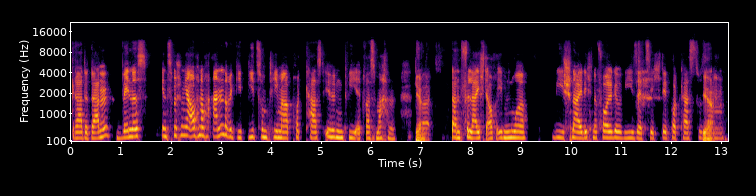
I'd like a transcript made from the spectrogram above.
gerade dann, wenn es inzwischen ja auch noch andere gibt, die zum Thema Podcast irgendwie etwas machen. Ja. dann vielleicht auch eben nur wie schneide ich eine Folge, wie setze ich den Podcast zusammen, ja.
